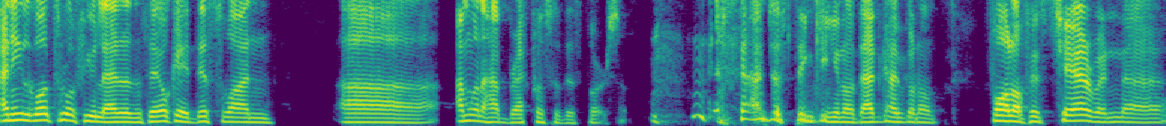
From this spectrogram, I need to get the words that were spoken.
and he'll go through a few letters and say, okay, this one, uh, I'm gonna have breakfast with this person. I'm just thinking, you know, that guy's gonna fall off his chair when uh,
